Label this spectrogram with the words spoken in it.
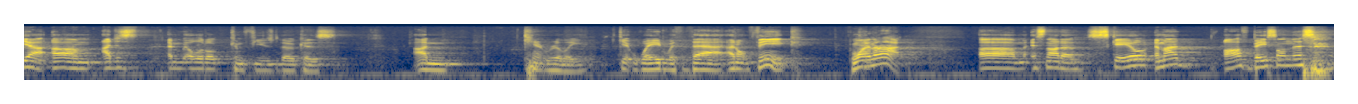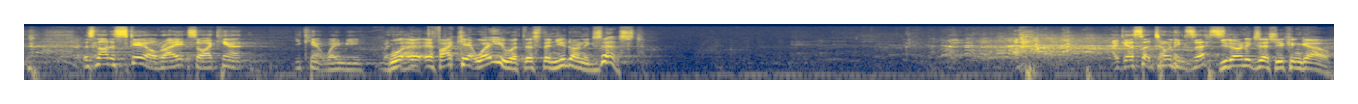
Yeah. Um, I just I'm a little confused though because I'm can't really get weighed with that. I don't think. Why not? Um, it's not a scale. Am I off base on this? it's not a scale, right? So I can't. You can't weigh me with well, that. Well, if I can't weigh you with this, then you don't exist. I guess I don't exist. You don't exist. You can go.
